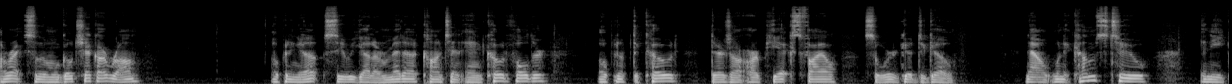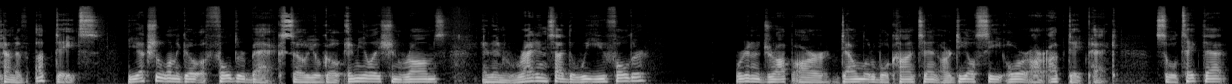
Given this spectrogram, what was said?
All right, so then we'll go check our ROM. Opening it up, see we got our meta, content, and code folder. Open up the code. There's our RPX file, so we're good to go. Now, when it comes to any kind of updates, you actually want to go a folder back. So you'll go emulation ROMs, and then right inside the Wii U folder, we're going to drop our downloadable content, our DLC, or our update pack. So we'll take that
